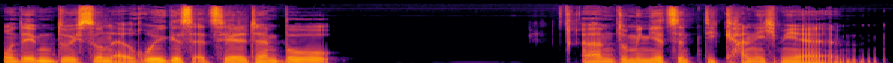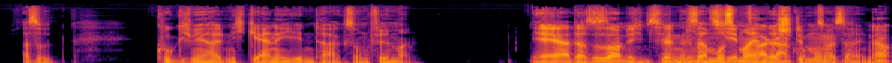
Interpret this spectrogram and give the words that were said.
und eben durch so ein ruhiges Erzähltempo ähm, dominiert sind, die kann ich mir, also gucke ich mir halt nicht gerne jeden Tag so einen Film an. Ja, ja, das ist auch nicht ein Film, da muss man in der Stimmung sollte. sein. Ja.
